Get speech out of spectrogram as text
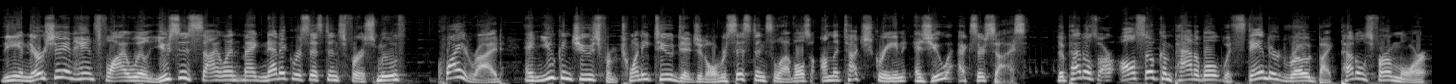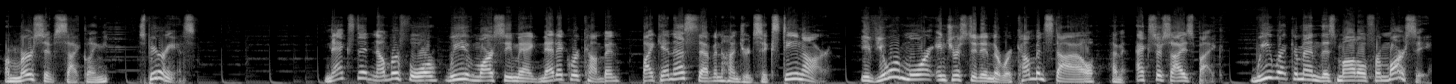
The inertia-enhanced flywheel uses silent magnetic resistance for a smooth, quiet ride, and you can choose from 22 digital resistance levels on the touchscreen as you exercise. The pedals are also compatible with standard road bike pedals for a more immersive cycling experience. Next at number 4, we have Marcy Magnetic Recumbent Bike NS716R. If you're more interested in the recumbent style of an exercise bike, we recommend this model from Marcy.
